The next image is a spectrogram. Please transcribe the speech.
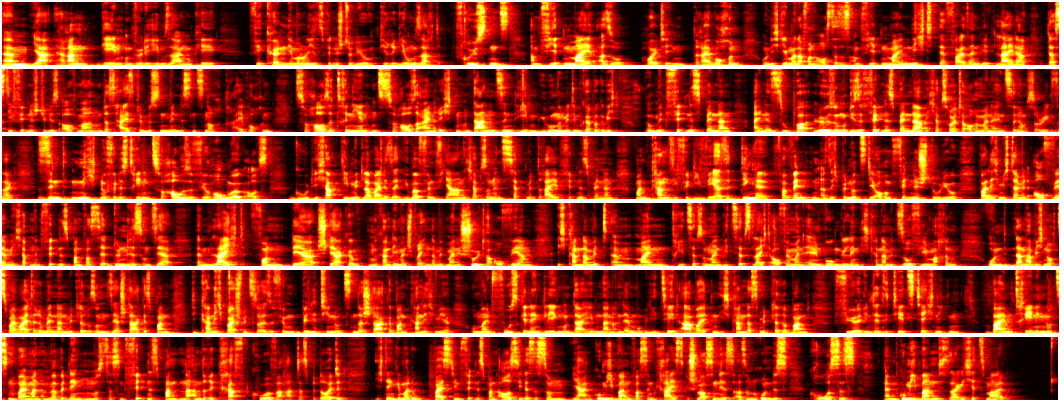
ähm, ja, herangehen und würde eben sagen, okay, wir können immer noch nicht ins Fitnessstudio. Die Regierung sagt frühestens am 4. Mai, also heute in drei Wochen. Und ich gehe mal davon aus, dass es am 4. Mai nicht der Fall sein wird, leider, dass die Fitnessstudios aufmachen. Und das heißt, wir müssen mindestens noch drei Wochen zu Hause trainieren, uns zu Hause einrichten. Und dann sind eben Übungen mit dem Körpergewicht und mit Fitnessbändern eine super Lösung. Und diese Fitnessbänder, ich habe es heute auch in meiner Instagram-Story gesagt, sind nicht nur für das Training zu Hause, für Homeworkouts gut. Ich habe die mittlerweile seit über fünf Jahren. Ich habe so ein Set mit drei Fitnessbändern. Man kann sie für diverse Dinge verwenden. Also ich benutze die auch im Fitnessstudio, weil ich mich damit aufwärme. Ich habe ein Fitnessband, was sehr dünn ist und sehr ähm, leicht von der Stärke und kann dementsprechend damit meine Schulter aufwärmen. Ich kann damit ähm, meinen Trizeps und meinen Bizeps leicht aufwärmen, mein Ellenbogengelenk. Ich kann damit so viel machen und dann habe ich noch zwei weitere Bänder, ein mittleres und ein sehr starkes Band. Die kann ich beispielsweise für Mobility nutzen. Das starke Band kann ich mir um mein Fußgelenk legen und da eben dann an der Mobilität arbeiten. Ich kann das mittlere Band für Intensitätstechniken beim Training nutzen, weil man immer bedenken muss, dass ein Fitnessband eine andere Kraftkurve hat. Das bedeutet, ich denke mal, du weißt, wie ein Fitnessband aussieht. Das ist so ein, ja, ein Gummiband, was im Kreis geschlossen ist, also ein rundes, großes ähm, Gummiband, sage ich jetzt mal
